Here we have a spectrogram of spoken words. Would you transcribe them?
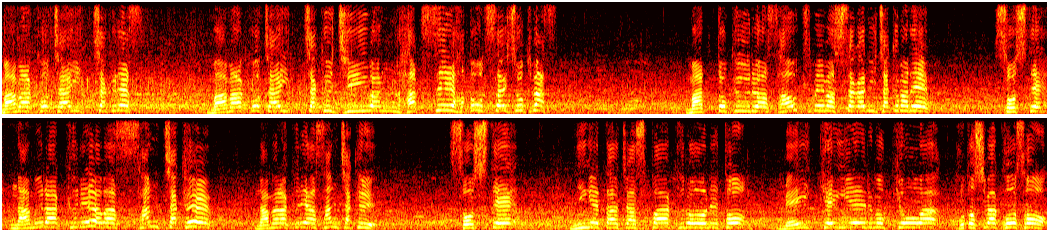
ママコチャ1着です。ママコチャ1着 G1 初制覇とお伝えしておきます。マットクールは差を詰めましたが2着まで。そして名村クレアは3着。名村クレア3着。そして逃げたジャスパー・クローネとメイケイエールも今日は今年は構想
